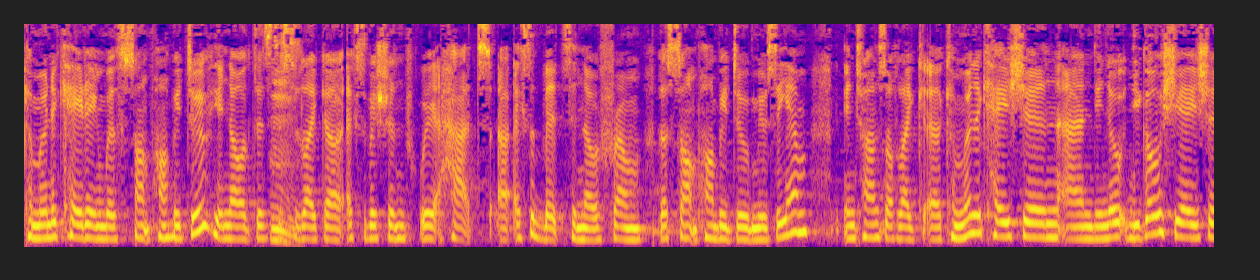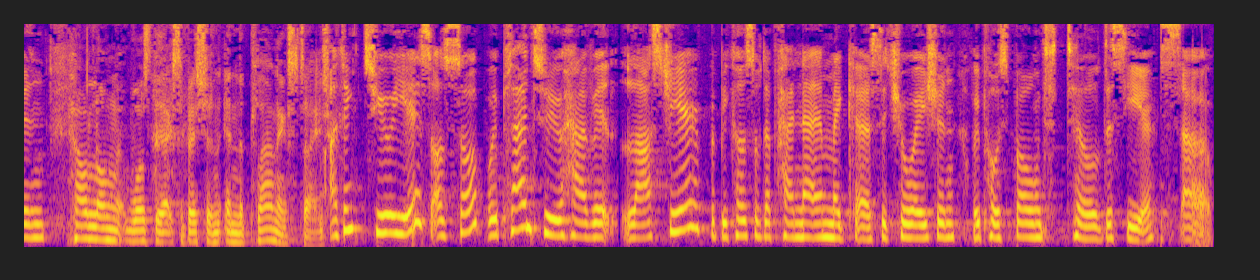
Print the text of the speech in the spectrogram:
communicating with Centre Pompidou. You know, this, mm. this is like an exhibition we had uh, exhibits, you know, from the Centre Pompidou Museum in terms of like uh, communication and, you know, negotiation. How long was the exhibition in in the planning stage? I think two years or so. We planned to have it last year, but because of the pandemic uh, situation, we postponed till this year. It's a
